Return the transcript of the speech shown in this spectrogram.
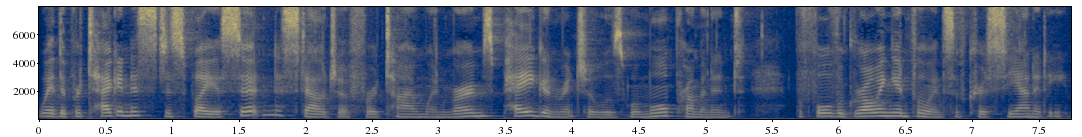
where the protagonists display a certain nostalgia for a time when Rome's pagan rituals were more prominent before the growing influence of Christianity.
